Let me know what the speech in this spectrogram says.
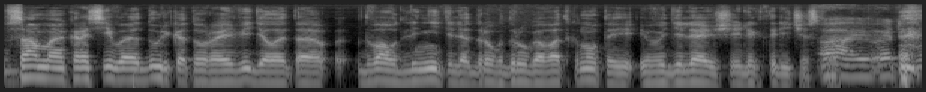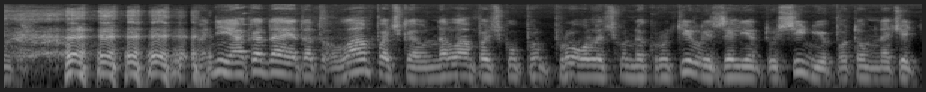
Самая красивая дурь, которую я видел, это два удлинителя друг друга воткнутые и выделяющие электричество. А, это вот. Не, а когда этот лампочка, на лампочку пр- проволочку накрутил изоленту синюю, потом, значит,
